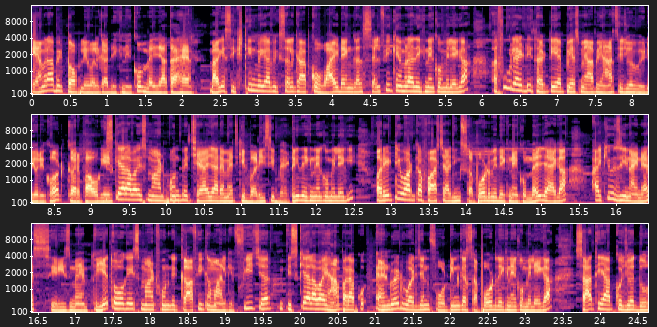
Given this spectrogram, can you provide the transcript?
कैमरा भी टॉप लेवल का दिखने को मिल जाता है। बाकी 16 मेगापिक्सल का आपको वाइड एंगल सेल्फी कैमरा देखने को मिलेगा और full H D thirty FPS में आप यहाँ से जो वीडियो रिकॉर्ड कर पाओगे। इसके अलावा स्मार्टफ़ोन पे 6000 हज़ार की बड़ी सी बैटरी देखने को मिलेगी और 80 वाट का फास्ट चार्जिंग सपोर्ट भी देखने को मिल जाएगा आई क्यू सीरीज़ में। तो ये तो हो गए स्मार्टफ़ोन के काफ़ी कमाल के फीचर इसके अलावा यहाँ पर आपको एंड्रॉइड वर्जन फोर्टीन का सपोर्ट देखने को मिलेगा। साथ ही आपको जो है दो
